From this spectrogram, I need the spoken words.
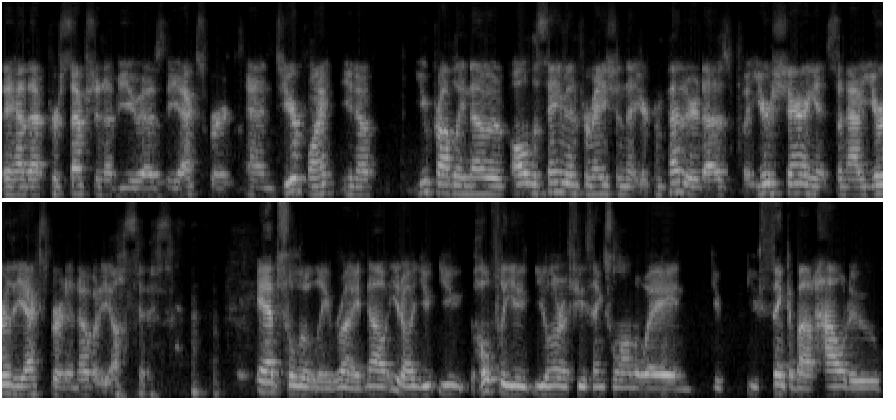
they have that perception of you as the expert. And to your point, you know, you probably know all the same information that your competitor does, but you're sharing it, so now you're the expert and nobody else is. Absolutely right. Now, you know, you you hopefully you, you learn a few things along the way and you think about how to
